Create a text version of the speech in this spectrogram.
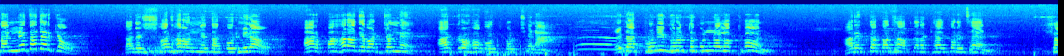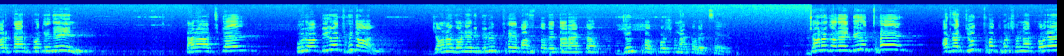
তার নেতাদেরকেও, তাদের সাধারণ নেতা কর্মীরাও আর পাহারা দেবার জন্য আগ্রহ বোধ করছে না। এটা খুবই গুরুত্বপূর্ণ লক্ষণ। আরেকটা কথা আপনারা খেয়াল করেছেন, সরকার প্রতিদিন, তারা আজকে পুরো বিরোধী দল, জনগণের বিরুদ্ধে বাস্তবে তারা একটা যুদ্ধ ঘোষণা করেছে। জনগণের বিরুদ্ধে একটা যুদ্ধ ঘোষণা করে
